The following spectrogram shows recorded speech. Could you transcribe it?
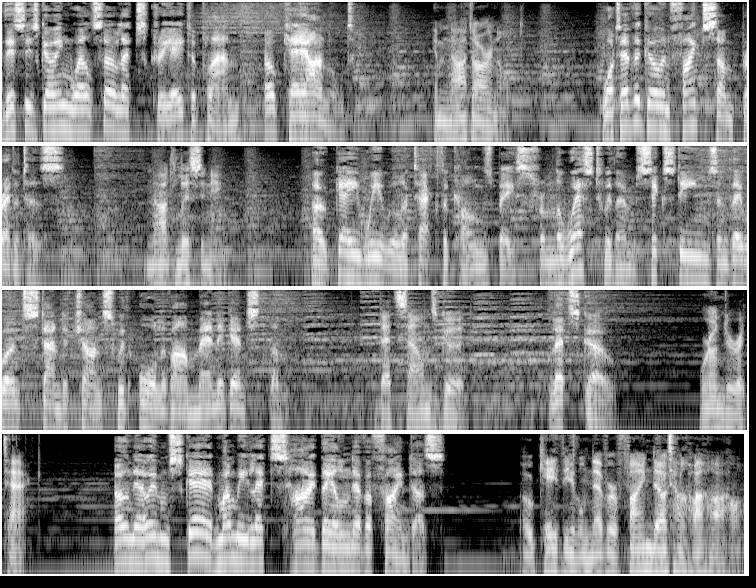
This is going well so let's create a plan, okay Arnold. I'm not Arnold. Whatever go and fight some predators. Not listening. Okay we will attack the Kong's base from the west with M16s and they won't stand a chance with all of our men against them. That sounds good. Let's go. We're under attack. Oh no I'm scared mummy let's hide they'll never find us. Okay they'll never find us ha ha ha ha.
